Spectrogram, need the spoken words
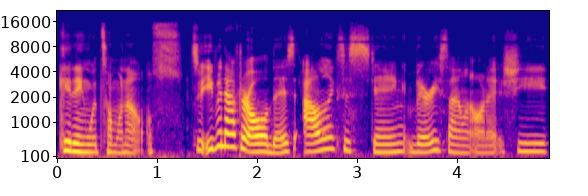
getting with someone else. So even after all of this, Alix is staying very silent on it. She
